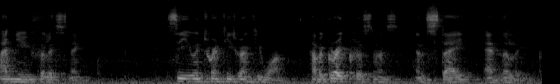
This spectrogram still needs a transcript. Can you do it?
and you for listening. See you in 2021. Have a great Christmas and stay in the loop.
